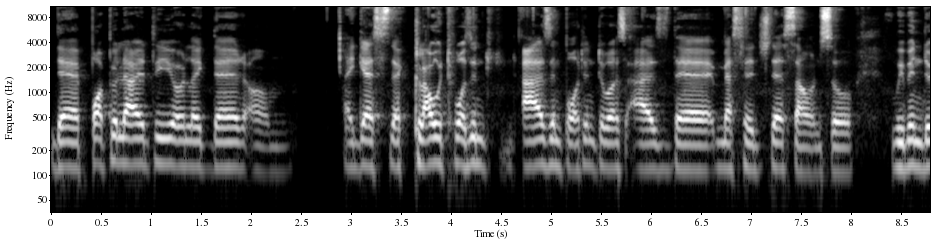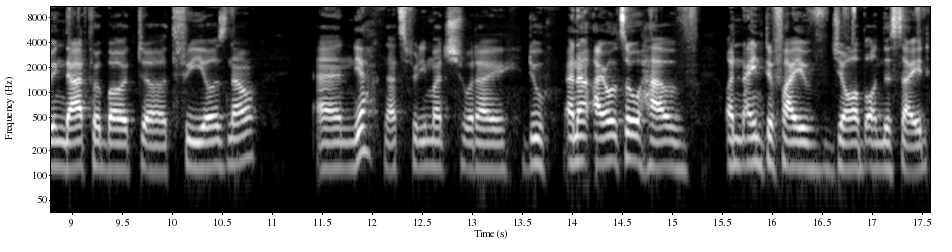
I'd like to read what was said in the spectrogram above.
their popularity or like their um, I guess their clout wasn't as important to us as their message, their sound. So we've been doing that for about uh, three years now. And yeah that's pretty much what i do. And i, also have a nine to five job on the side.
